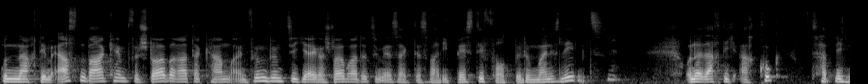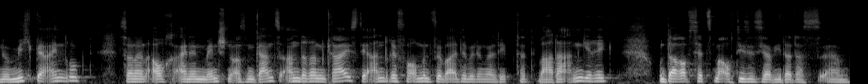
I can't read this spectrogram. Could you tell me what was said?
Und nach dem ersten Barcamp für Steuerberater kam ein 55-jähriger Steuerberater zu mir und sagte, das war die beste Fortbildung meines Lebens. Ja. Und da dachte ich, ach guck, das hat nicht nur mich beeindruckt, sondern auch einen Menschen aus einem ganz anderen Kreis, der andere Formen für Weiterbildung erlebt hat, war da angeregt. Und darauf setzen wir auch dieses Jahr wieder, dass ähm,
